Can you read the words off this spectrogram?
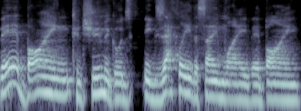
They're buying consumer goods exactly the same way they're buying,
